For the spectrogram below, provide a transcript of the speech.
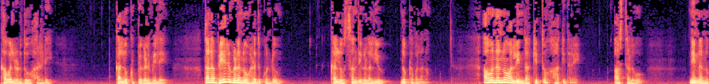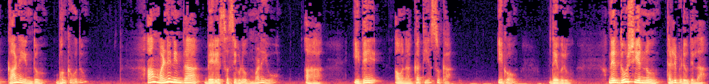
ಕವಲಿಡಿದು ಹರಡಿ ಕಲ್ಲು ಕುಪ್ಪೆಗಳ ಮೇಲೆ ತನ್ನ ಬೇರುಗಳನ್ನು ಹಡೆದುಕೊಂಡು ಕಲ್ಲು ಸಂಧಿಗಳಲ್ಲಿಯೂ ನುಗ್ಗಬಲ್ಲನು. ಅವನನ್ನು ಅಲ್ಲಿಂದ ಕಿತ್ತು ಹಾಕಿದರೆ ಆ ಸ್ಥಳವು ನಿನ್ನನ್ನು ಕಾಣೆ ಎಂದು ಬಂಕುವುದು ಆ ಮಣ್ಣಿನಿಂದ ಬೇರೆ ಸಸಿಗಳು ಮಳೆಯುವು. ಆಹಾ, ಇದೇ ಅವನ ಗತಿಯ ಸುಖ. ಈಗೋ ದೇವರು, ನಿರ್ದೋಷಿಯನ್ನು ತಳ್ಳಿಬಿಡುವುದಿಲ್ಲ,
